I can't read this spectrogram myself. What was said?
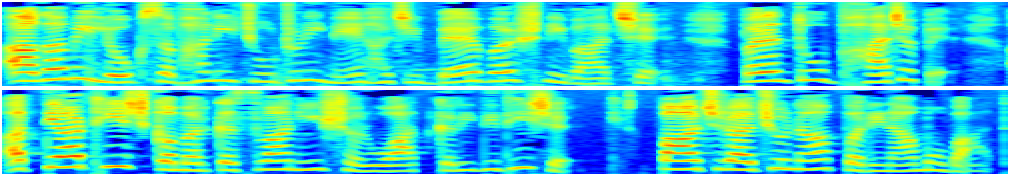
આગામી લોકસભાની ચૂંટણીને હજી બે વર્ષની વાર છે. પરંતુ ભાજપે અત્યારથી જ કમર કસવાની શરૂઆત કરી દીધી છે. પાંચ રાજ્યોના પરિણામો બાદ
